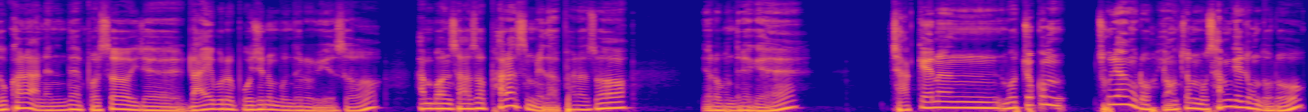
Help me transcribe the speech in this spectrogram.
녹화는 안 했는데 벌써 이제 라이브를 보시는 분들을 위해서 한번 사서 팔았습니다. 팔아서 여러분들에게 작게는 뭐 조금 소량으로 0.3개 정도로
